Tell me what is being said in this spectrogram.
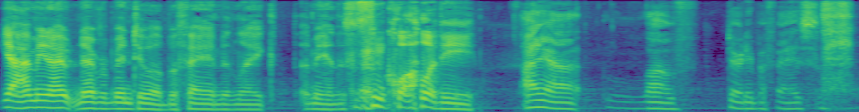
Yeah, I mean, I've never been to a buffet and been like, man, this is some quality. I uh, love dirty buffets.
